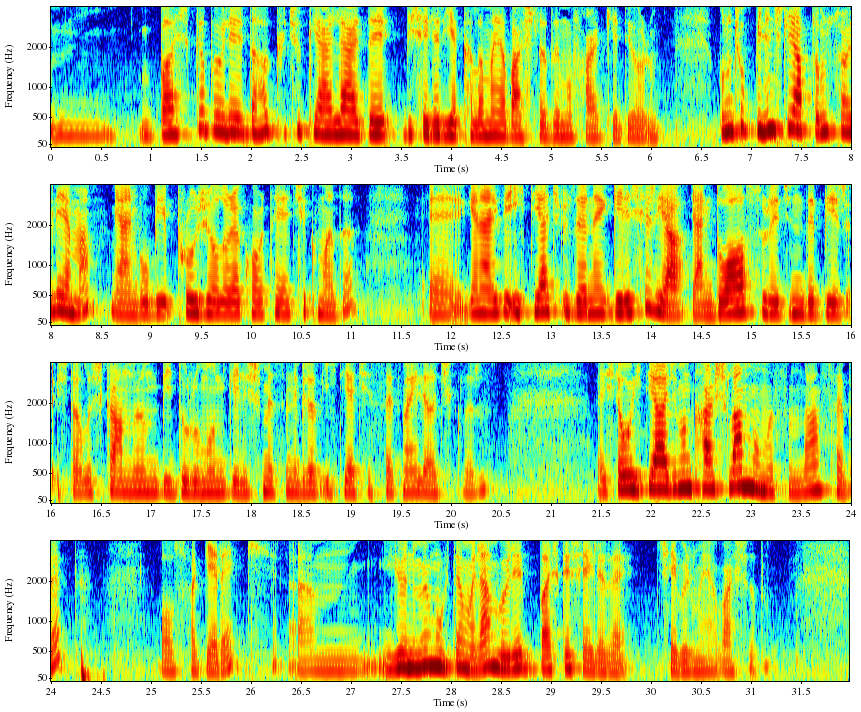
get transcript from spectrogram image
başka böyle daha küçük yerlerde bir şeyleri yakalamaya başladığımı fark ediyorum. Bunu çok bilinçli yaptığımı söyleyemem. Yani bu bir proje olarak ortaya çıkmadı e, genellikle ihtiyaç üzerine gelişir ya yani doğal sürecinde bir işte alışkanlığın bir durumun gelişmesini biraz ihtiyaç hissetmeyle açıklarız. E, işte o ihtiyacımın karşılanmamasından sebep olsa gerek e, yönümü muhtemelen böyle başka şeylere çevirmeye başladım.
